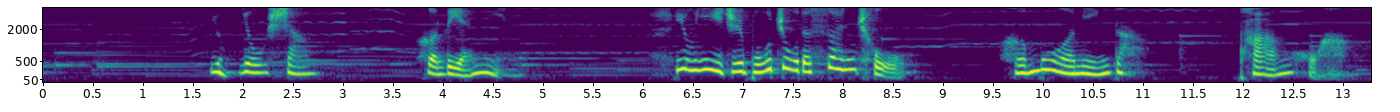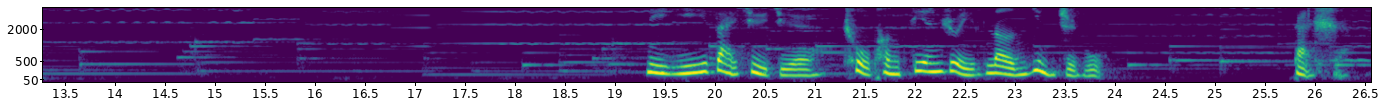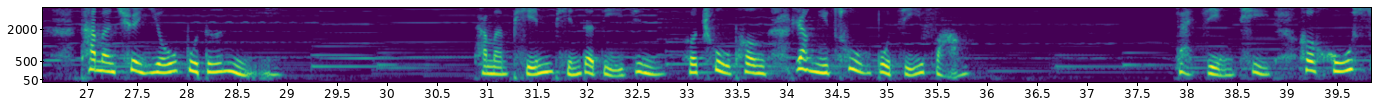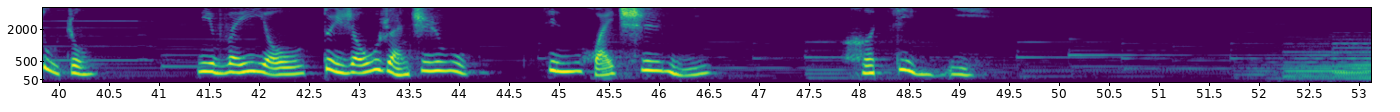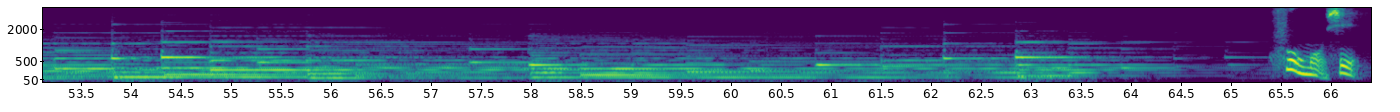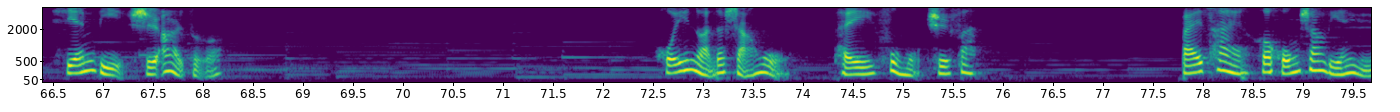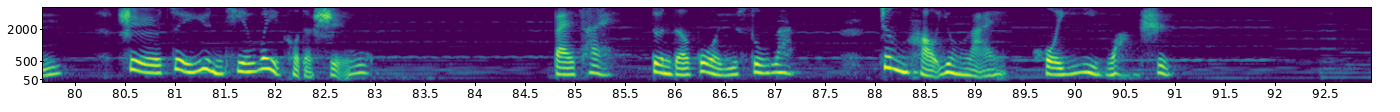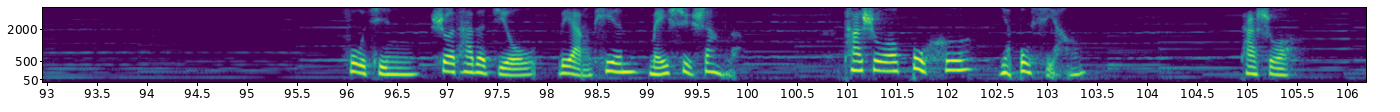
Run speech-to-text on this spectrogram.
用忧伤和怜悯，用抑制不住的酸楚和莫名的彷徨。你一再拒绝触碰尖锐冷硬之物，但是他们却由不得你。他们频频的抵近和触碰，让你猝不及防。在警惕和胡诉中，你唯有对柔软之物心怀痴迷。和敬意。父母是闲笔十二则。回暖的晌午，陪父母吃饭。白菜和红烧鲢鱼是最熨贴胃口的食物。白菜炖得过于酥烂，正好用来回忆往事。父亲说他的酒两天没续上了，他说不喝也不想。他说。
